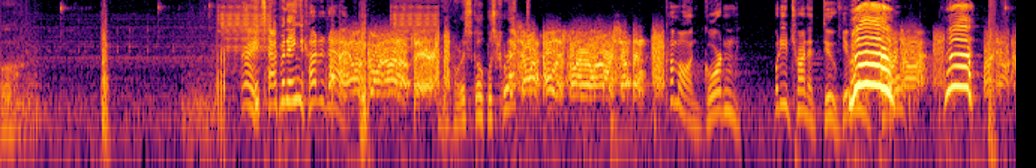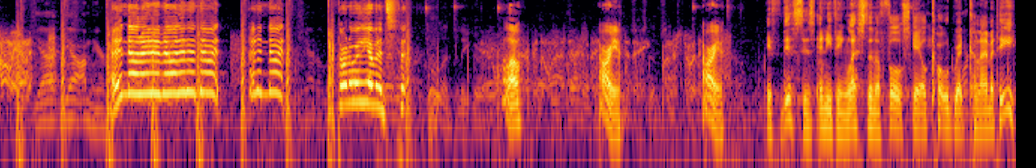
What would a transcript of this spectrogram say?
Oh. It's happening! Cut it out! What the out! hell's going on up there? My horoscope was correct. Someone pulled his fire alarm or something? Come on, Gordon. What are you trying to do? Give me the... Ah! Murtaugh, Ah! Murtaugh, come in. Yeah, yeah, I'm here. I didn't do it. I didn't do it. I didn't do it. I didn't do it. Throw away the evidence. Hello. How are you? How are you? If this is anything less than a full-scale code red calamity,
